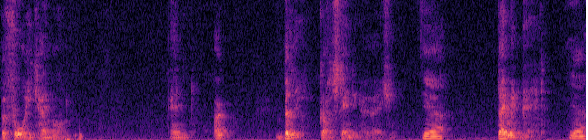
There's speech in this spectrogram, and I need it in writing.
before he came on. And I, Billy got a standing ovation. Yeah. They went mad. Yeah.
